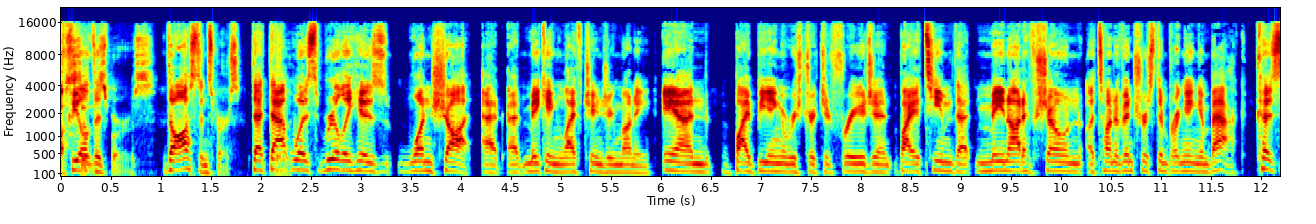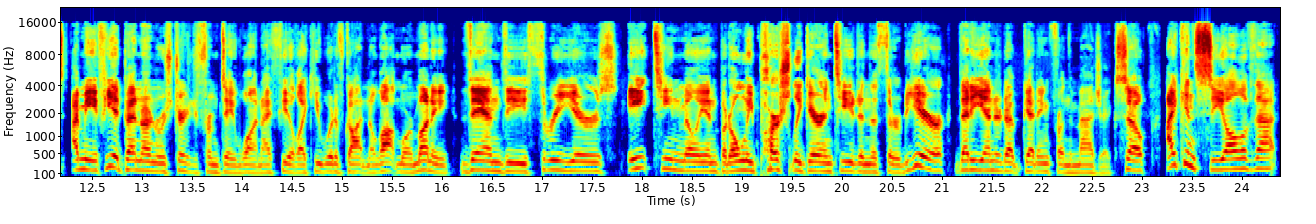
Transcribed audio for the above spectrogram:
Austin that- Spurs. the Austin Spurs. That that was really his one shot at at making life changing money, and by being a restricted free agent by a team that may not have shown a ton of interest in bringing him back. Because I mean, if he had been unrestricted from day one, I feel like he would have gotten a lot more money than the three years, eighteen million, but only partially guaranteed in the third year that he ended up getting from the Magic. So I can see all of that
